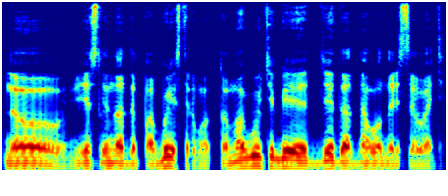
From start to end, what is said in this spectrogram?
«Ну, если надо по-быстрому, то могу тебе деда одного нарисовать.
